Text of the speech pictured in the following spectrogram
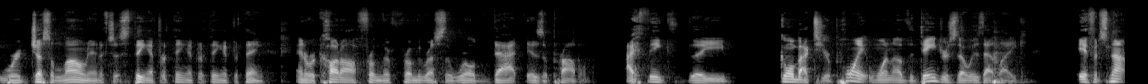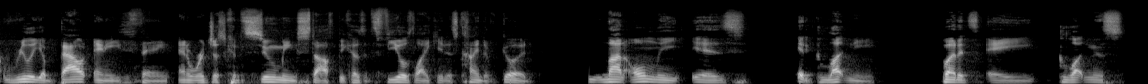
we're just alone and it's just thing after thing after thing after thing and we're cut off from the from the rest of the world, that is a problem. I think the going back to your point, one of the dangers though is that like if it's not really about anything and we're just consuming stuff because it feels like it is kind of good, not only is it gluttony, but it's a gluttonous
